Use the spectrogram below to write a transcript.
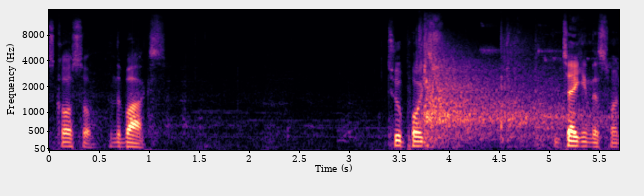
Moscoso in the box. Two points from taking this one.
